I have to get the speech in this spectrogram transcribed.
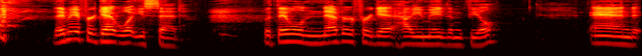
they may forget what you said, but they will never forget how you made them feel. And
